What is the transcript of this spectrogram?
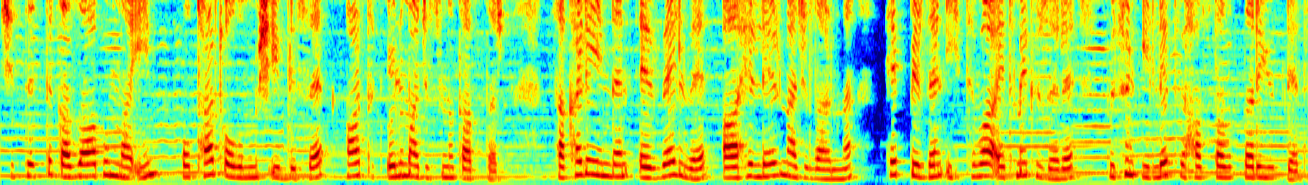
Şiddetli gazabımla in, o tart olunmuş iblise artık ölüm acısını tattır. Sakaleyinden evvel ve ahirlerin acılarını hep birden ihtiva etmek üzere bütün illet ve hastalıkları yüklet.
